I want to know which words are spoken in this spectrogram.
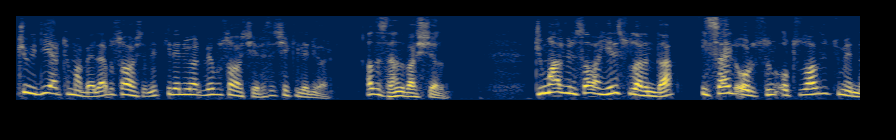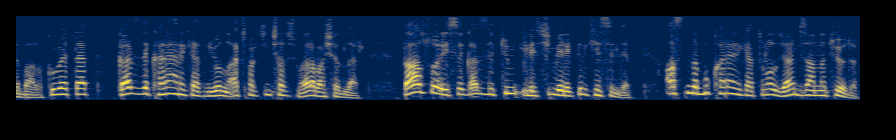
Çünkü diğer tüm haberler bu savaştan etkileniyor ve bu savaş içerisinde şekilleniyor. Hazırsanız başlayalım. Cuma günü sabah yeri sularında İsrail ordusunun 36 tümenine bağlı kuvvetler Gazze'de kara harekatının yolunu açmak için çalışmalara başladılar. Daha sonra ise Gazze'de tüm iletişim ve elektrik kesildi. Aslında bu kara harekatının olacağını bize anlatıyordu.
